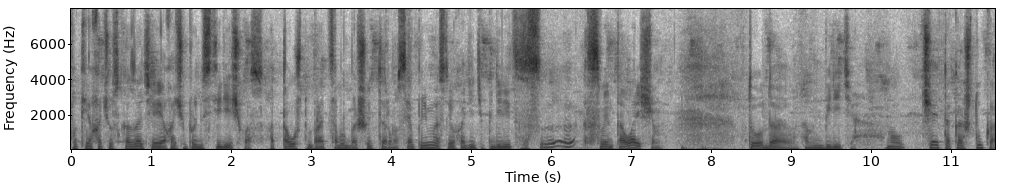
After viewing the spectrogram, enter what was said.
Вот я хочу сказать, я хочу предостеречь вас от того, чтобы брать с собой большой термос. Я понимаю, если вы хотите поделиться с, э, со своим товарищем, то да, там берите. Ну, чай такая штука,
